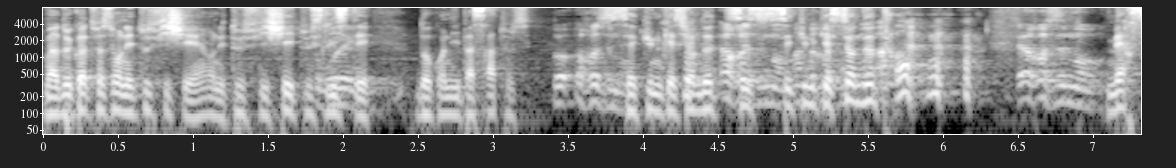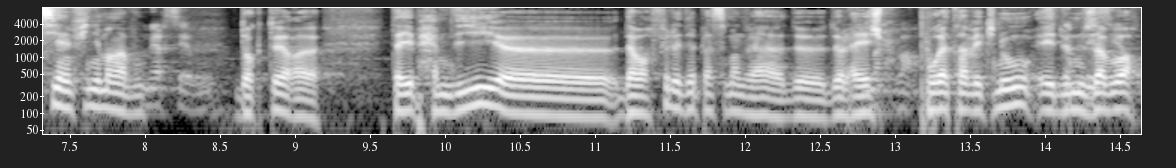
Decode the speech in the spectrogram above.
Bah de toute façon, on est tous fichés, hein. on est tous fichés, tous listés, donc on y passera tous. Heureusement. C'est qu'une question de, c'est qu'une question de temps. Heureusement. Merci infiniment à vous. Merci à vous. Docteur. Euh, Taïb Hamdi, euh, d'avoir fait le déplacement de la, de, de pour être avec nous et de nous avoir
